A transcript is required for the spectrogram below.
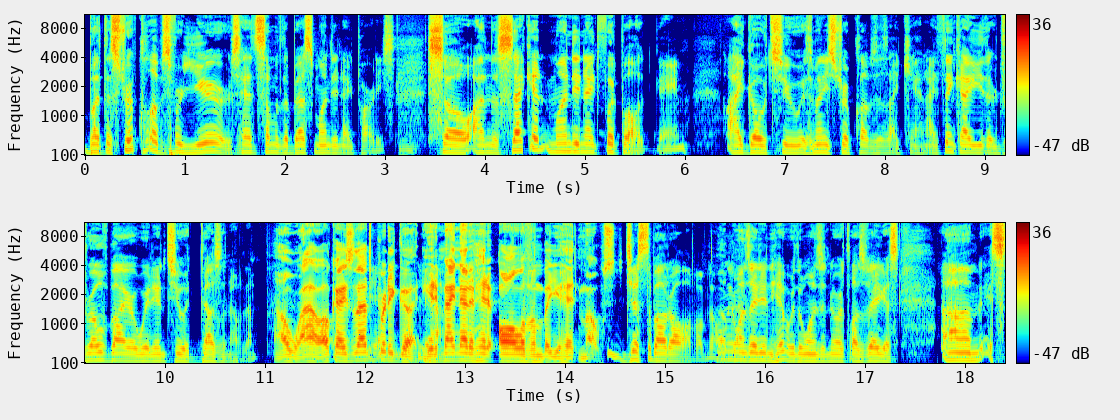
But the strip clubs for years had some of the best Monday night parties. Mm. So on the second Monday night football game, I go to as many strip clubs as I can. I think I either drove by or went into a dozen of them. Oh, wow. Okay, so that's pretty good. You Yeah. might not have hit all of them, but you hit most. Just about all of them. The only ones I didn't hit were the ones in North Las Vegas. Um, it's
